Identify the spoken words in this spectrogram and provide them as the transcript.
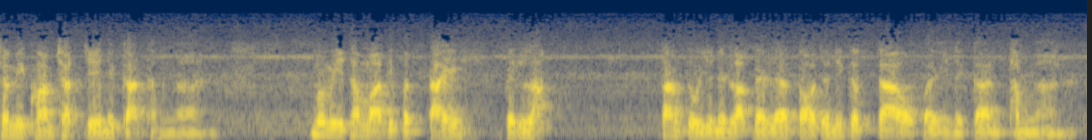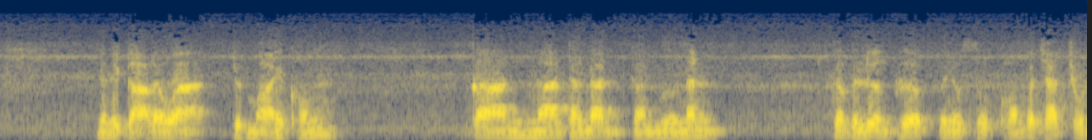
จะมีความชัดเจนในการทำงาน เมื่อมีธรรมาธิปไตยเป็นหลัก ตั้งตัวอยู่ในหลักได้แล้ว ต่อจากนี้ก็ก้าวไปในการทำงาน อย่างที่กล่าวแล้วว่าจุดหมายของการงานทางด้านการเมืองนั้น ก็เป็นเรื่องเพื่อประโยชน์สุขของประชาชน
